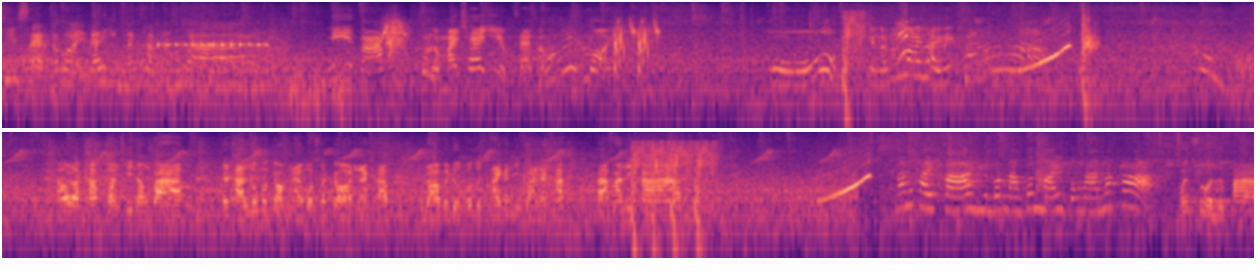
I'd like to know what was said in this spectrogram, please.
ที่แสนอร่อยได้อีกนะคะน้องบายนี่จ้าผลไม้แช่อี่มแสนอร่อยอร่อยโอ้โหเห็นแล้วน้ำลายไหลเลยค่ะ เอาละครับก่อนที่น้องบาจะทานลูกมะกอกน้ำหมดซะก่อนนะครับ เราไปดูต้นสุดท้ายกันดีกว่านะครับ ตามมาเลยครับ ต้นไม้อยู่ตรงนั้นนะคะคนสวนหรือเปล่า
